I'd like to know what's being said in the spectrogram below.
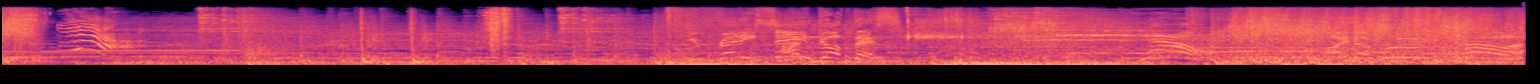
Yeah! You ready, Sam? I've got this! Now! By the moon's power!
